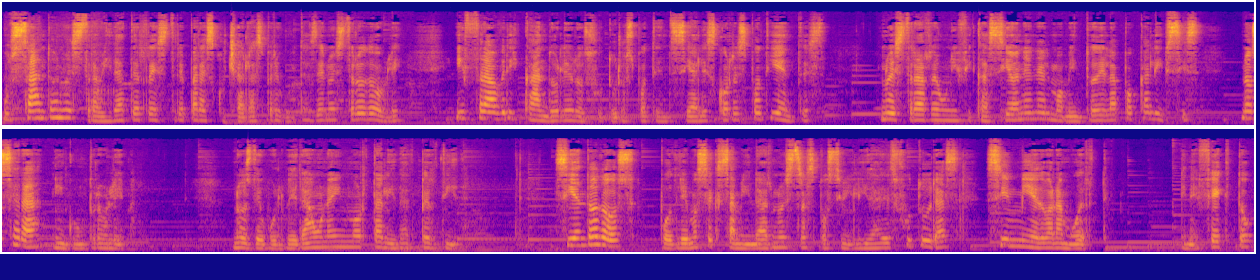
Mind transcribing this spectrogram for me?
Usando nuestra vida terrestre para escuchar las preguntas de nuestro doble y fabricándole los futuros potenciales correspondientes, nuestra reunificación en el momento del apocalipsis no será ningún problema. Nos devolverá una inmortalidad perdida. Siendo dos, podremos examinar nuestras posibilidades futuras sin miedo a la muerte. En efecto,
